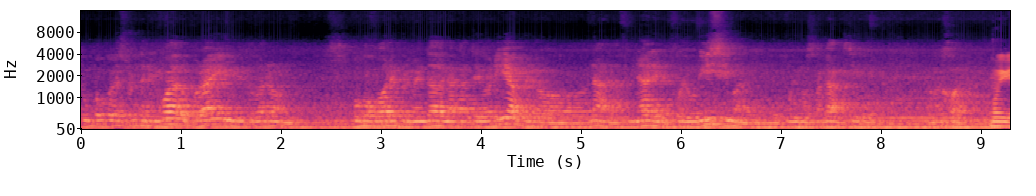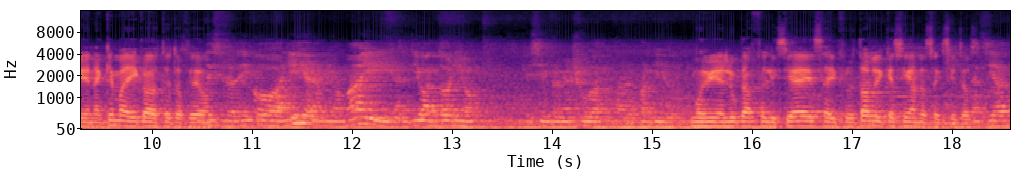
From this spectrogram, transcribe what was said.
tuve un poco de suerte en el cuadro por ahí, me tocaron un poco jugador experimentado en la categoría, pero nada, la final fue durísima y lo pudimos sacar, así que lo mejor. Muy bien, ¿a quién va dedicado este trofeo? Este se lo dedico a Lilian, a mi mamá y al tío Antonio, que siempre me ayuda a los partidos. Muy bien, Lucas, felicidades, a disfrutarlo y que sigan los éxitos. Gracias.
